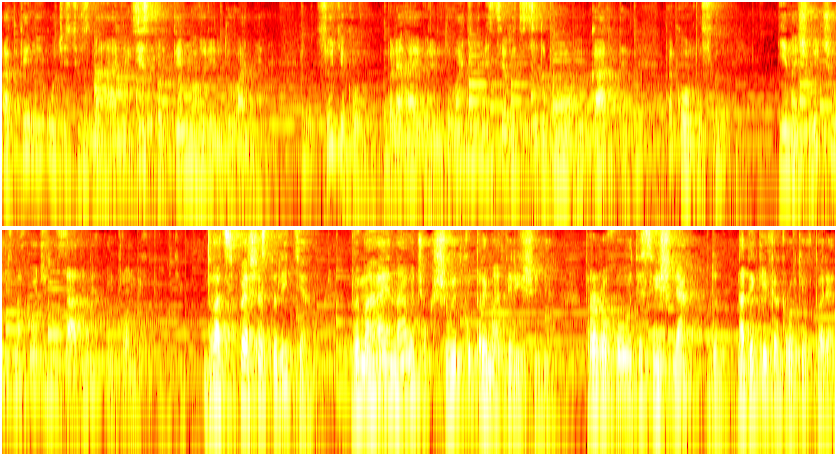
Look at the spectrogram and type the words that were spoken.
активною участю в змаганнях зі спортивного орієнтування, суть якого полягає в орієнтуванні на місцевості за допомогою карти та компасу і найшвидшому знаходженні заданих контрольних пунктів. 21 століття вимагає навичок швидко приймати рішення, прораховувати свій шлях на декілька кроків вперед,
